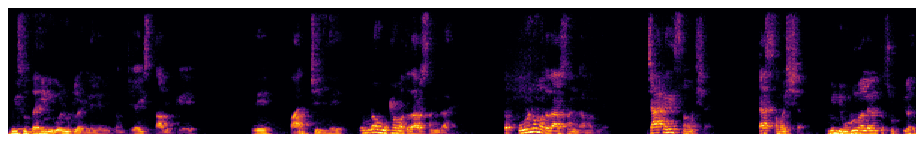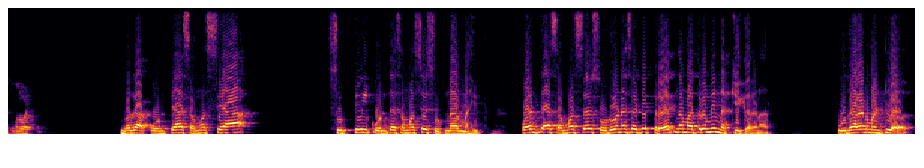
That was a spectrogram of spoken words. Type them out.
मी सुद्धा ही निवडणूक लढलेली आहे. पंचेचाळीस तालुके पाच जिल्हे एवढा मोठा मतदारसंघ आहे. त्या पूर्ण मतदारसंघामधले ज्या काही समस्या आहेत त्या समस्या तुम्ही निवडून आल्यानंतर सुटतील असं तुम्हाला वाटतं बघा कोणत्या समस्या सुटतील कोणत्या समस्या सुटणार नाहीत. पण त्या समस्या सोडवण्यासाठी प्रयत्न मात्र मी नक्की करणार. उदाहरण म्हटलं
